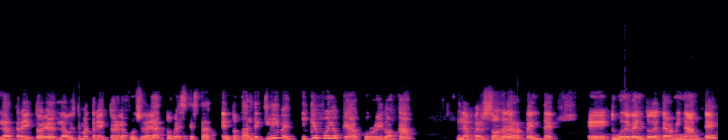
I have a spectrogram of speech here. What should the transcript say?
la trayectoria, la última trayectoria de la funcionalidad, tú ves que está en total declive. ¿Y qué fue lo que ha ocurrido acá? La persona de repente eh, tuvo un evento determinante.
